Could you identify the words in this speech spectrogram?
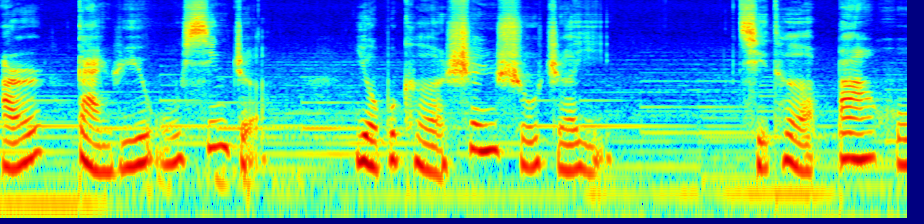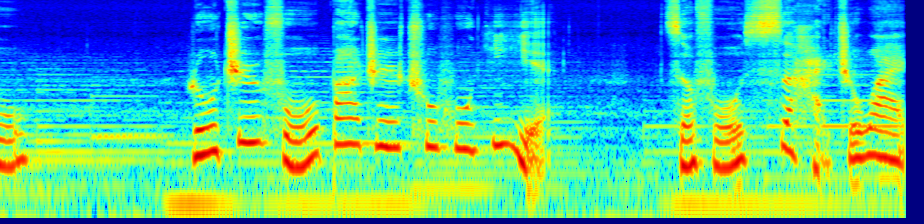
而感于无心者，有不可深熟者矣。其特八乎？如知夫八之出乎一也，则夫四海之外。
